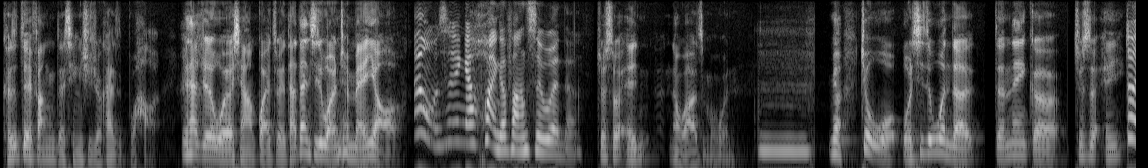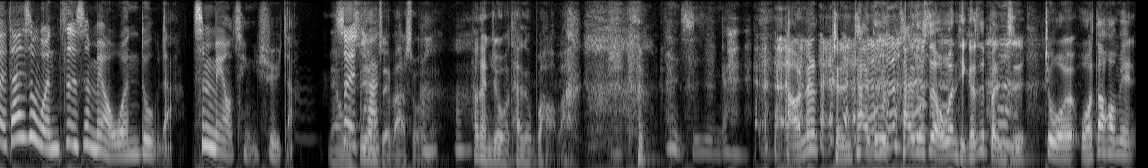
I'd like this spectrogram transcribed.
可是对方的情绪就开始不好，因为他觉得我有想要怪罪他，但其实完全没有，那我们是应该换个方式问呢？就说，哎、那我要怎么问？嗯，没有，就我我其实问的的那个就是，哎、对，但是文字是没有温度的啊、是没有情绪的啊、没有，我是用嘴巴说的，啊他可能觉得我态度不好吧。但是应该好，那可能态度 态度是有问题，可是本质就我我到后面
